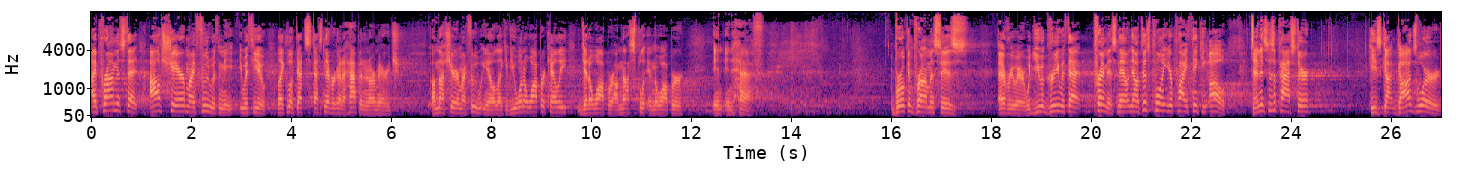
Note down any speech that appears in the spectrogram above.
I promise that I'll share my food with me with you. Like, look, that's that's never going to happen in our marriage. I'm not sharing my food. You know, like if you want a Whopper, Kelly, get a Whopper. I'm not splitting the Whopper in in half. Broken promises everywhere. Would you agree with that premise. Now, now at this point, you're probably thinking, oh, Dennis is a pastor. He's got God's word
